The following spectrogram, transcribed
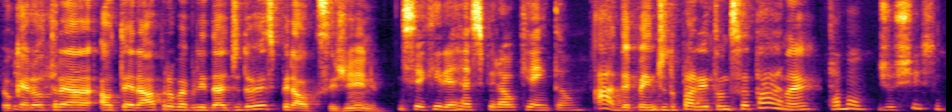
Eu quero alterar, alterar a probabilidade de eu respirar oxigênio. E você queria respirar o quê, então? Ah, depende do planeta onde você tá, né? Tá bom, justíssimo.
